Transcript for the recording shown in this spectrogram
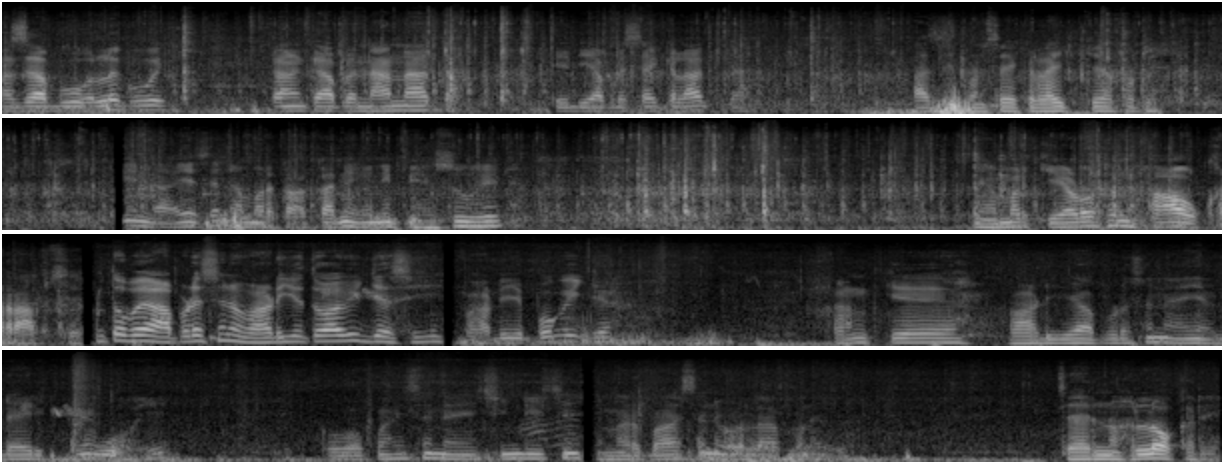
મજા બહુ અલગ હોય કારણ કે આપણે નાના હતા. તે દી આપણે સાયકલ હાંકતા. આજે પણ સાયકલ હાંકી આપણે. એ ના એ છે ને અમારા કાકાની એની ભેંસું છે. ને અમારો કેળો છે ને હાવ ખરાબ છે. તો ભાઈ આપણે છે ને વાડીએ તો આવી જશે વાડીએ પોગી ગયા. કારણ કે વાડીએ આપણે છે ને અહીંયા ડાયરેક્ટ કૂવો છે. કૂવા પાસે છે ને ચીંડી છે. અમારા બા છે ને ઓલા આપણે ઝેરનો હલ્લો કરે.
